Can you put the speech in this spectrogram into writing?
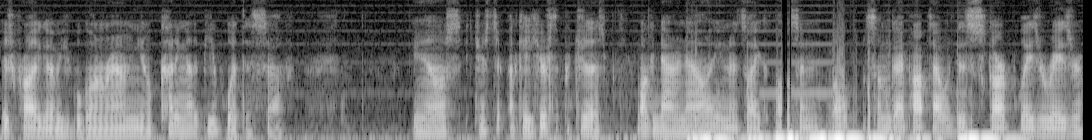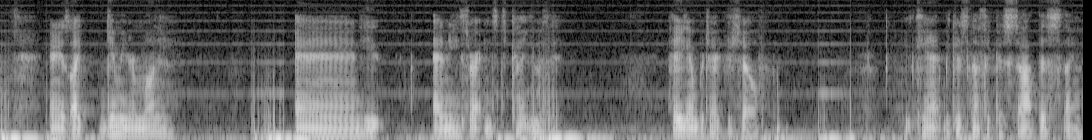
there's probably gonna be people going around, you know, cutting other people with this stuff. You know, just okay. Here's the picture of this: walking down an alley, and it's like all of a sudden, oh, some guy pops out with this Skarp laser razor, and he's like, "Give me your money," and he and he threatens to cut you with it. How you gonna protect yourself? You can't because nothing could stop this thing.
